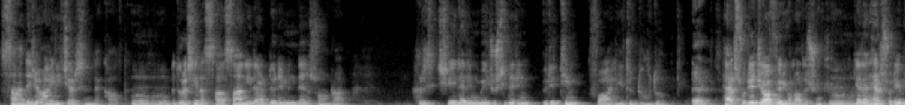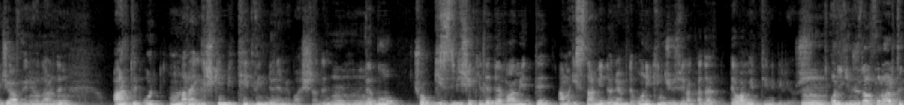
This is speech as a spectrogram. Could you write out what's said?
sadece aile içerisinde kaldı. Hı hı. Dolayısıyla Sasaniler döneminden sonra şeylerin, mecusilerin üretim faaliyeti durdu. Evet. Her soruya cevap veriyorlardı çünkü. Hı hı. Gelen her soruya bir cevap veriyorlardı. Hı hı. Artık o, onlara ilişkin bir tedvin dönemi başladı. Hı hı. Ve bu çok gizli bir şekilde devam etti. Ama İslami dönemde 12. yüzyıla kadar devam ettiğini biliyoruz. Hı. 12. yüzyıldan sonra artık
